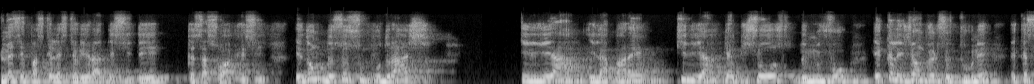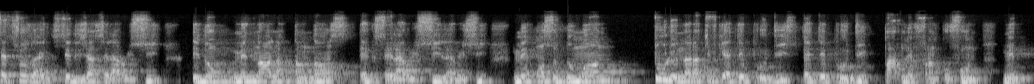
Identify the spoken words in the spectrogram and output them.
Mais c'est parce que l'extérieur a décidé que ça soit ainsi. Et donc, de ce saupoudrage, il y a, il apparaît qu'il y a quelque chose de nouveau et que les gens veulent se tourner et que cette chose a existé déjà, c'est la Russie. Et donc, maintenant, la tendance est que c'est la Russie, la Russie. Mais on se demande, tout le narratif qui a été produit a été produit par les francophones. Mais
